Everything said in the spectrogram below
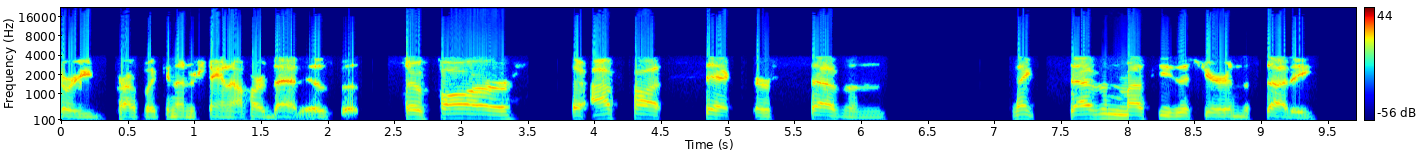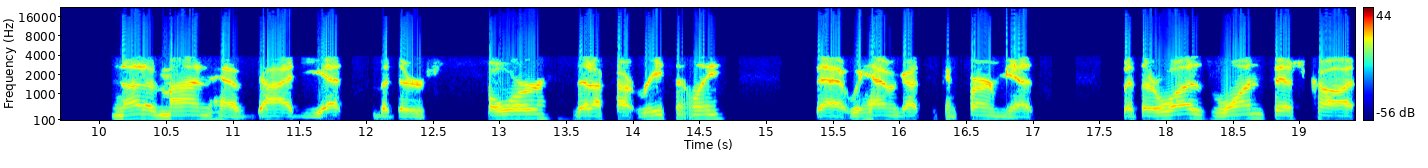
sure you probably can understand how hard that is. But so far, I've caught six or seven, I think seven muskies this year in the study. None of mine have died yet, but there's four that I've caught recently that we haven't got to confirm yet. But there was one fish caught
